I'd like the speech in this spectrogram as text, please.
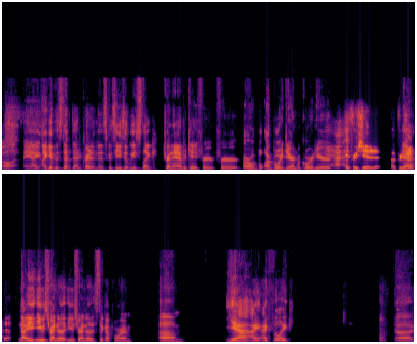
Oh, I, I give the stepdad credit in this because he's at least like trying to advocate for for our our boy Darren McCord here. Yeah, I appreciated it. I appreciate yeah. that. No, he, he was trying to he was trying to stick up for him. Um, yeah, I I feel like uh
